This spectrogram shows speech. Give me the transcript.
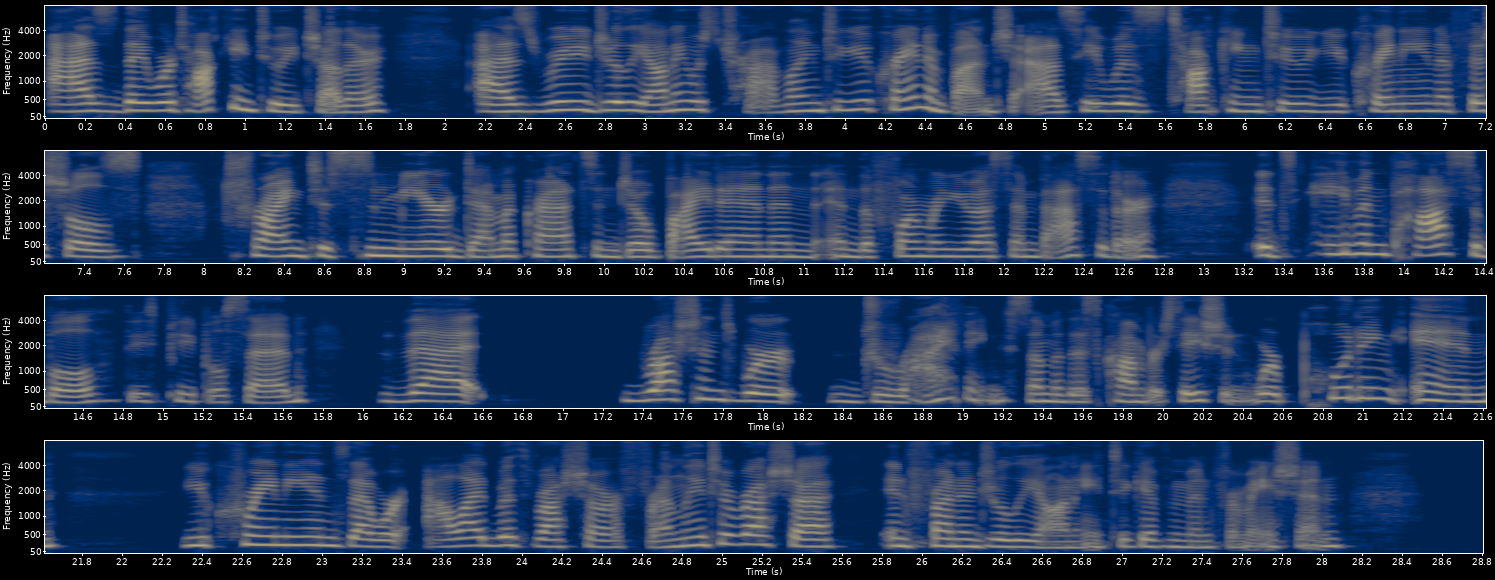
as they were talking to each other, as Rudy Giuliani was traveling to Ukraine a bunch, as he was talking to Ukrainian officials trying to smear Democrats and Joe Biden and, and the former US ambassador. It's even possible, these people said, that Russians were driving some of this conversation. We're putting in Ukrainians that were allied with Russia or friendly to Russia in front of Giuliani to give him information.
